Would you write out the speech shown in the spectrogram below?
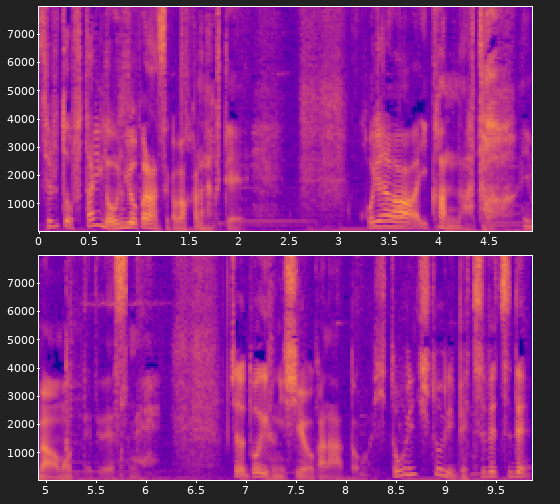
すると2人の音量バランスが分からなくて、こりゃいかんなと今は思っててですね。ちょっとどういう風にしようかなと。一人一人別々で、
